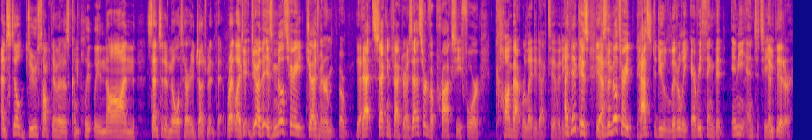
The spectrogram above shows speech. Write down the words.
and still do something that is completely non-sensitive military judgment thing, right? Like Do, do, are the, is military judgment or, or Yeah. that second factor is that sort of a proxy for combat related activity? I think because yeah. the military has to do literally everything that any entity In theater.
